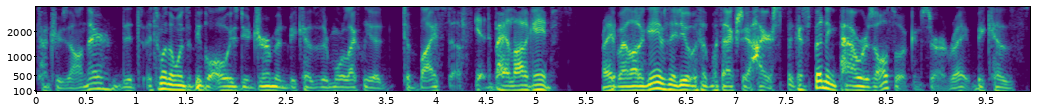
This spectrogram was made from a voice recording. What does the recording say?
countries on there. It's it's one of the ones that people always do German because they're more likely to to buy stuff. yeah, to buy a lot of games, They right? buy a lot of games. They do it with with actually a higher because spending power is also a concern, right? Because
